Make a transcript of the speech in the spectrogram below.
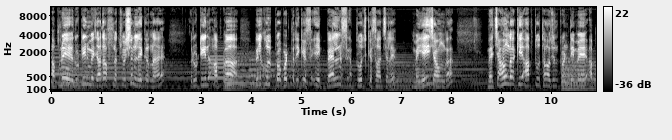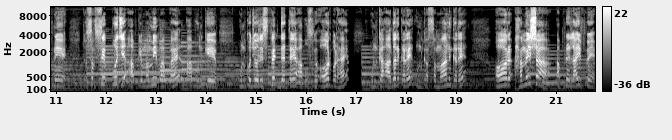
अपने रूटीन में ज़्यादा फ्लक्चुएशन लेकर ना है रूटीन आपका बिल्कुल प्रॉपर तरीके से एक बैलेंस अप्रोच के साथ चले। मैं यही चाहूँगा मैं चाहूँगा कि आप 2020 में अपने जो सबसे पूज्य आपके मम्मी पापा है, आप उनके, उनको जो रिस्पेक्ट देते हैं, आप उसमें और बढ़ाएँ, उनका आदर करें, उनका सम्मान करें और हमेशा अपने लाइफ में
